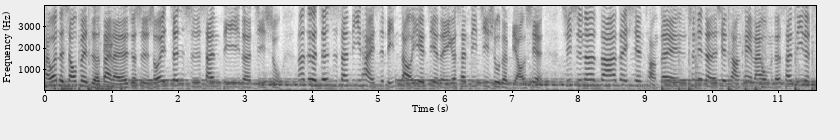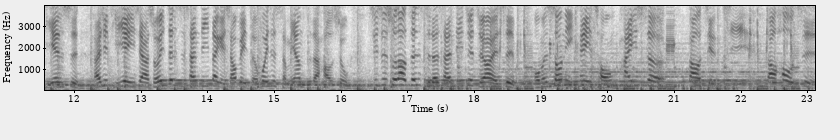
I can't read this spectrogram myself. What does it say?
台湾的消费者带来的就是所谓真实 3D 的技术。那这个真实 3D 它也是领导业界的一个 3D 技术的表现。其实呢，大家在现场，在春电展的现场，可以来我们的 3D 的体验室来去体验一下所谓真实 3D 带给消费者会是什么样子的好处。其实说到真实的 3D，最主要也是我们 Sony 可以从拍摄到剪辑到后置，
